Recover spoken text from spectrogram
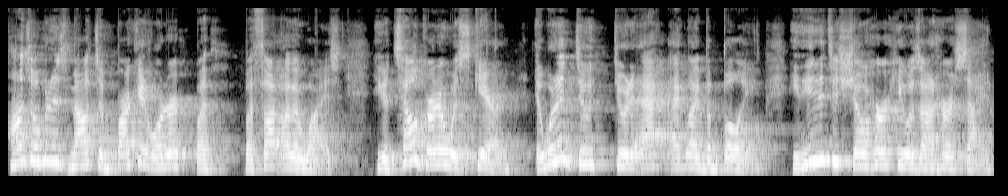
Hans opened his mouth to bark an order, but, but thought otherwise. He could tell Gerda was scared. It wouldn't do, do to act, act like the bully. He needed to show her he was on her side.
